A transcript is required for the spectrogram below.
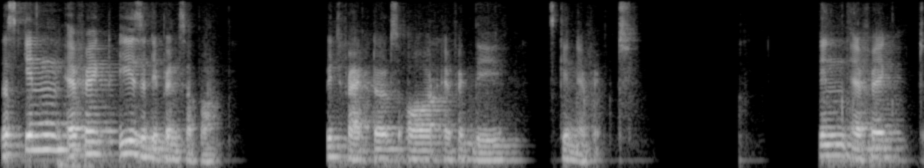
The skin effect is depends upon which factors or affect the skin effect. Skin effect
